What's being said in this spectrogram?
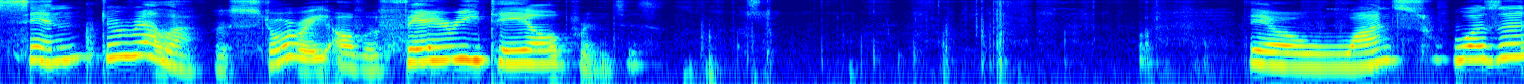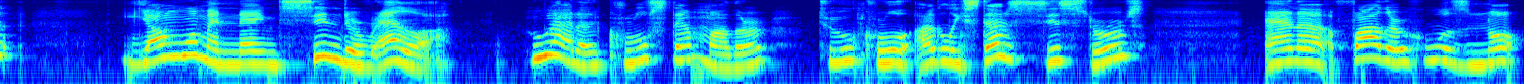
Cinderella, the story of a fairy tale princess. There once was a young woman named Cinderella who had a cruel stepmother, two cruel, ugly stepsisters, and a father who was not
